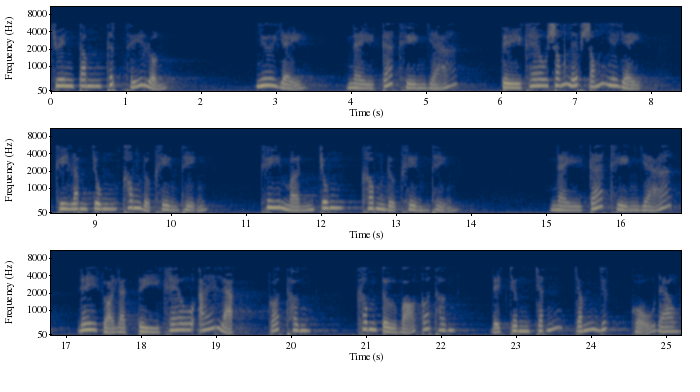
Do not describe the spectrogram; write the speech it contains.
chuyên tâm thích hí luận. Như vậy, này các hiền giả, tỳ kheo sống nếp sống như vậy, khi lâm chung không được hiền thiện, khi mệnh chung không được hiền thiện. Này các hiền giả, đây gọi là tỳ kheo ái lạc, có thân, không từ bỏ có thân, để chân chánh chấm dứt khổ đau.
